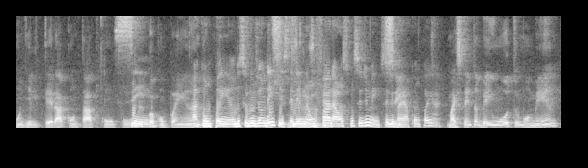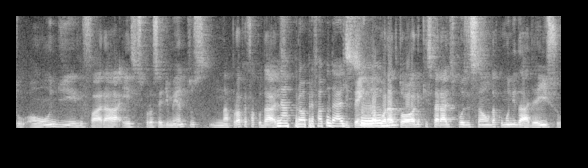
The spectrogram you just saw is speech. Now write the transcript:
onde ele terá contato com o público, Sim, acompanhando. Acompanhando o cirurgião dentista. ele não fará os procedimentos, ele Sim. vai acompanhar. Mas tem também um outro momento onde ele fará esses procedimentos na própria faculdade. Na própria faculdade. Que tem sobre... um laboratório que estará à disposição da comunidade, é isso?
